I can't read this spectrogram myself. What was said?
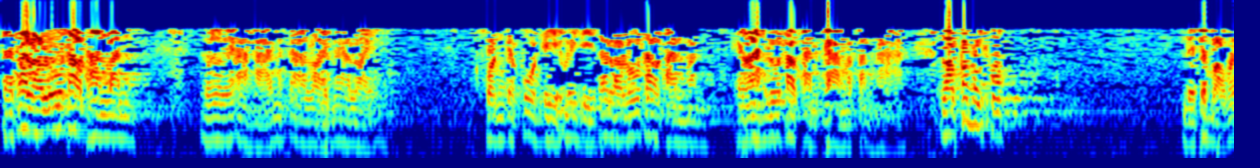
แต่ถ้าเรารู้เท่าทันมัน เอออาหารมันจะอร่อยไม่อร่อย คนจะพูดดีไม่ดี ถ้าเรารู้เท่าทันมันเห็นไหมรู้เท่าทันกามมาตัณหา เราก็ไม่ทุกข์เดี๋ยวจะบอกว่า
